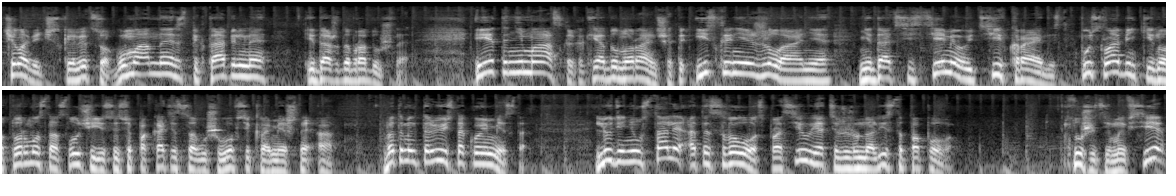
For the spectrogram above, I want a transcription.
человеческое лицо. Гуманное, респектабельное и даже добродушное – и это не маска, как я думал раньше. Это искреннее желание не дать системе уйти в крайность. Пусть слабенький, но тормоз на случай, если все покатится уж вовсе кромешный ад. В этом интервью есть такое место. «Люди не устали от СВО?» – спросил я тележурналиста Попова. Слушайте, мы все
